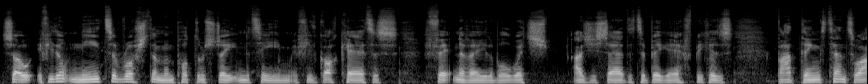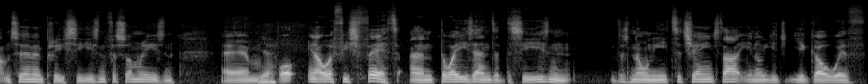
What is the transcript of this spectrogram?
So if you don't need to rush them and put them straight in the team, if you've got Curtis fit and available, which, as you said, it's a big if because bad things tend to happen to him in pre-season for some reason. Um, Yeah. But you know, if he's fit and the way he's ended the season, there's no need to change that. You know, you you go with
